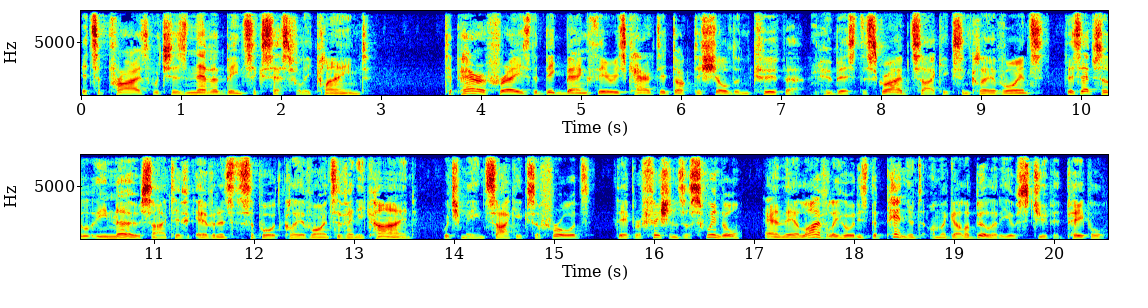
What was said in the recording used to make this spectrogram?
it's a prize which has never been successfully claimed. To paraphrase the Big Bang Theory's character Dr. Sheldon Cooper, who best described psychics and clairvoyance, there's absolutely no scientific evidence to support clairvoyance of any kind, which means psychics are frauds their professions a swindle, and their livelihood is dependent on the gullibility of stupid people.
